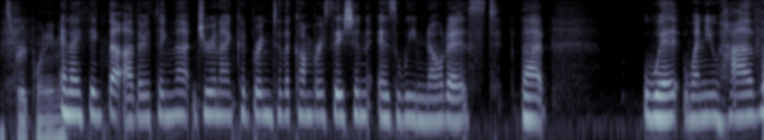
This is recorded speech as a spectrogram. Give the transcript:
it's a great point, Amy. And I think the other thing that Drew and I could bring to the conversation is we noticed that with, when you have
